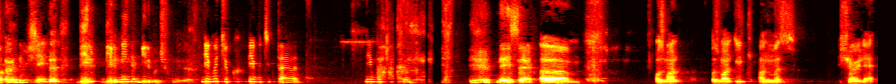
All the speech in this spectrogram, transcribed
Öyle bir şeydi. Bir, bir miydi, bir buçuk muydu? Bir buçuk. Bir buçuk da evet. Bir buçuktu. Neyse. um, o zaman o zaman ilk anımız şöyle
